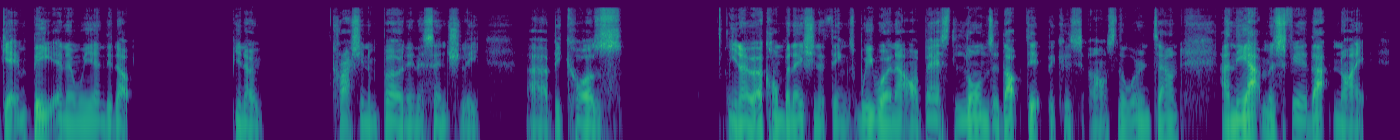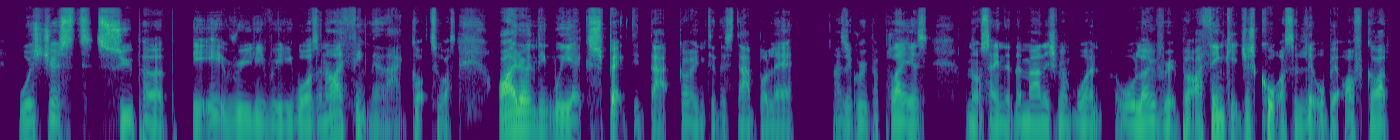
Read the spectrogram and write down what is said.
getting beaten, and we ended up, you know, crashing and burning essentially uh, because, you know, a combination of things. We weren't at our best. Lens had upped it because Arsenal were in town, and the atmosphere that night was just superb. It, it, really, really was. And I think that that got to us. I don't think we expected that going to the Stade Bollaert as a group of players. I'm not saying that the management weren't all over it, but I think it just caught us a little bit off guard.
